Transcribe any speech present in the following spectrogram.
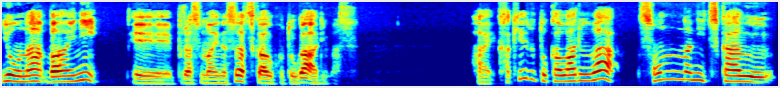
ような場合に、えープラスマイナスは使うことがあります。はい。かけるとか割るは、そんなに使う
